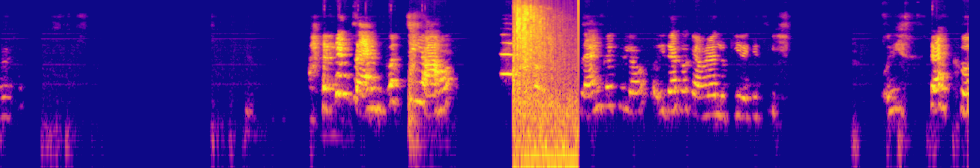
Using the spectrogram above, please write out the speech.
আরে দেখো ক্যামেরা লুকিয়ে রেখেছি। ওই দেখো।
